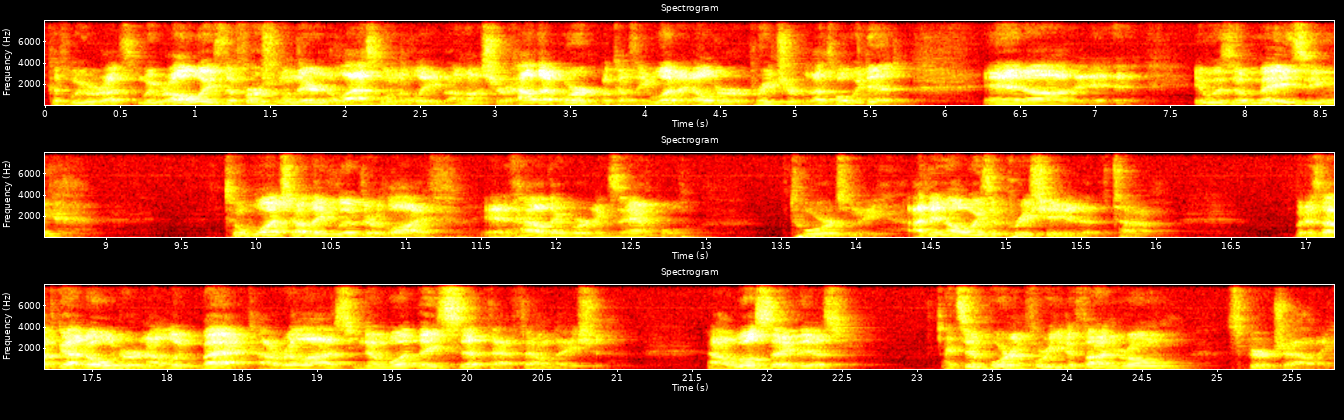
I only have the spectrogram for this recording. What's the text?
because we were we were always the first one there and the last one to leave. I'm not sure how that worked because he wasn't an elder or preacher, but that's what we did. And uh, it, it was amazing to watch how they lived their life and how they were an example towards me. I didn't always appreciate it at the time. But as I've got older and I look back, I realize, you know what, they set that foundation. Now, I will say this it's important for you to find your own spirituality.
